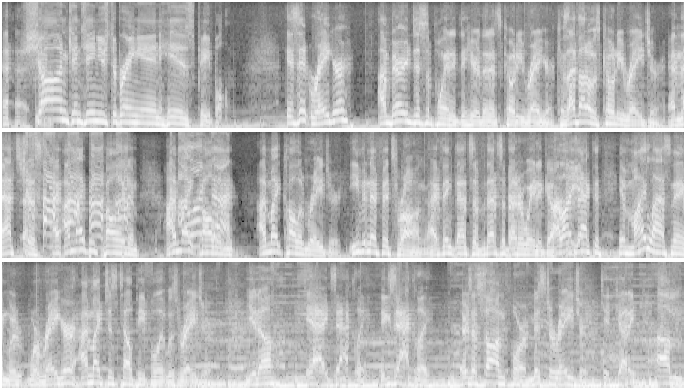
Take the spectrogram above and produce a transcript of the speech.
Sean continues to bring in his people. Is it Rager? I'm very disappointed to hear that it's Cody Rager because I thought it was Cody Rager, and that's just I, I might be calling him. I might like call that. him. I might call him Rager, even if it's wrong. I think that's a that's a better way to go. I like In fact, if, if my last name were, were Rager, I might just tell people it was Rager. You know? Yeah, exactly, exactly. There's a song for him, Mr. Rager, Kid Cudi. Um,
